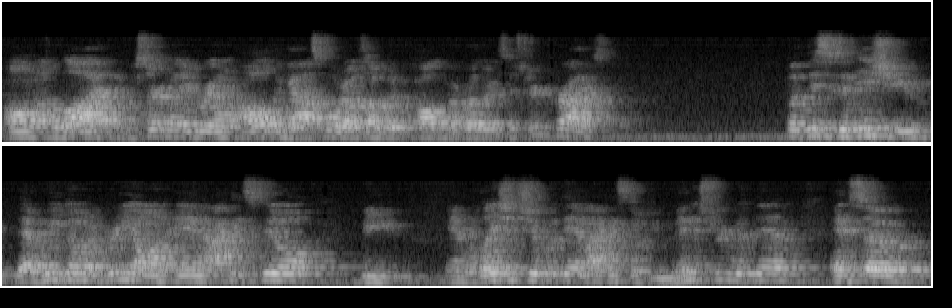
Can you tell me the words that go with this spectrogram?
on a lot, and we certainly agree on all the gospel, or else I wouldn't call them a brother and sister in Christ. But this is an issue that we don't agree on, and I can still be in relationship with them, I can still do ministry with them, and so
